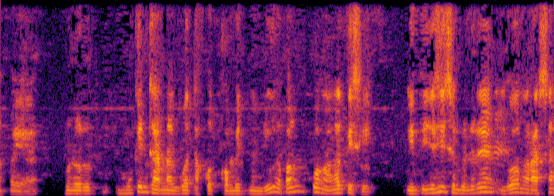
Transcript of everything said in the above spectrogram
apa ya menurut mungkin karena gue takut komitmen juga apa gue nggak ngerti sih. Intinya sih sebenarnya gue ngerasa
